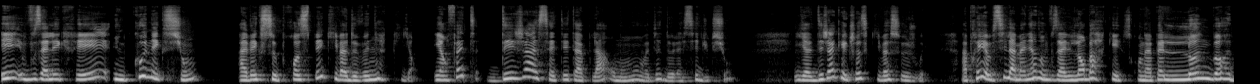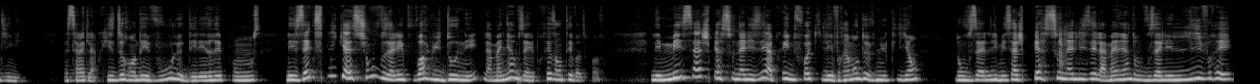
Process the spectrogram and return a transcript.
et vous allez créer une connexion avec ce prospect qui va devenir client. Et en fait, déjà à cette étape-là, au moment, on va dire, de la séduction, il y a déjà quelque chose qui va se jouer. Après, il y a aussi la manière dont vous allez l'embarquer, ce qu'on appelle l'onboarding. Ça va être la prise de rendez-vous, le délai de réponse, les explications que vous allez pouvoir lui donner, la manière dont vous allez présenter votre offre, les messages personnalisés après, une fois qu'il est vraiment devenu client, donc vous les messages personnalisés, la manière dont vous allez livrer,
